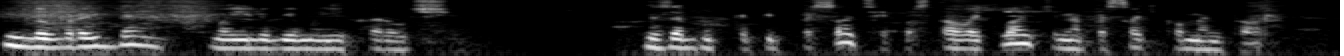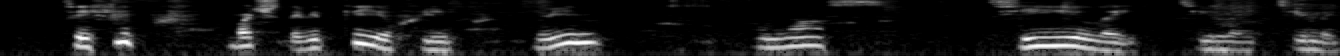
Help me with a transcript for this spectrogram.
Добрий день, мої любі мої хороші. Не забудьте підписатися поставити лайк і написати коментар. Цей хліб, бачите, від Київ хліб. Він у нас цілий, цілий, цілий.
